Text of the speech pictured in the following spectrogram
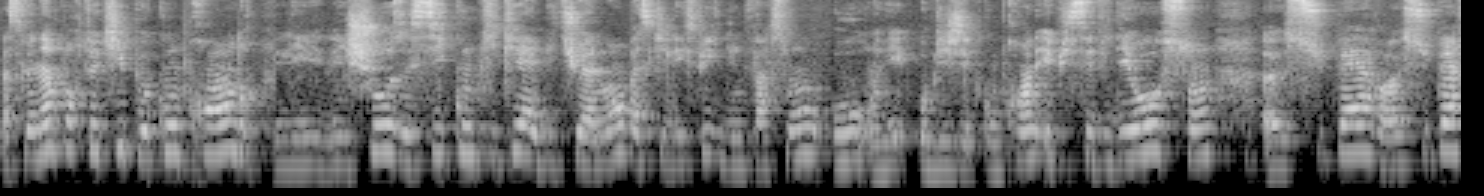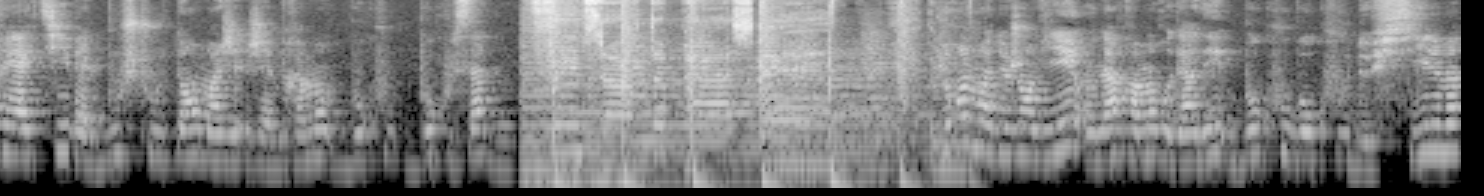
parce que n'importe qui peut comprendre les, choses si compliquées habituellement parce qu'il l'explique d'une façon où on est obligé de comprendre. Et puis ces vidéos sont euh, super euh, super réactives. Elles bougent tout le temps. Moi j'aime vraiment beaucoup beaucoup ça Durant le mois de janvier, on a vraiment regardé beaucoup beaucoup de films,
